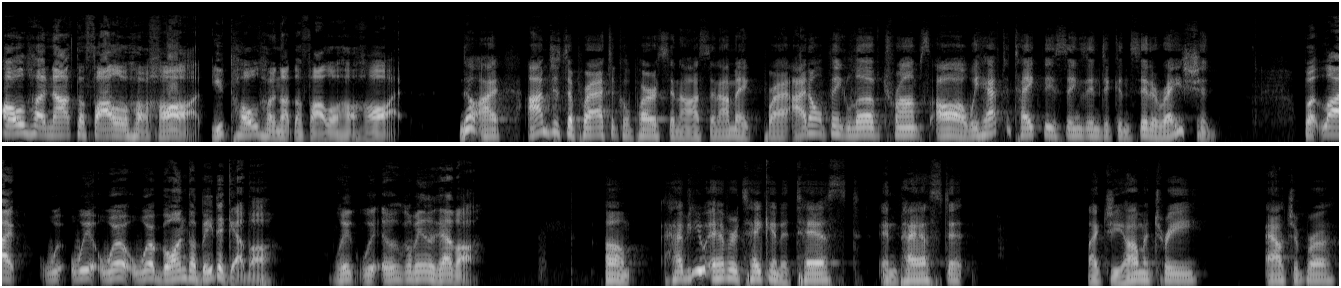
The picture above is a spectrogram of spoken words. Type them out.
told her not to follow her heart. You told her not to follow her heart. No, I I'm just a practical person, Austin. I make pra- I don't think love trumps all. We have to take these things into consideration. But like, we, we we're we're born to be together. We we we're gonna be together. Um, have you ever taken a test and passed it? Like geometry, algebra?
